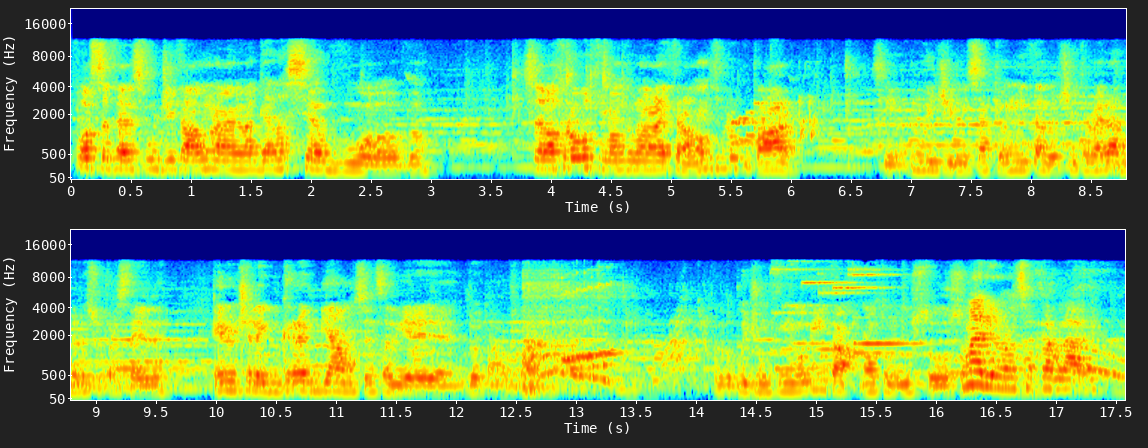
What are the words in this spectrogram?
Forse te ne è sfuggita una nella galassia vuoto. Se la trovo ti mando una lettera, non ti preoccupare. Sì, Luigi mi sa che ogni tanto ci troverà delle superstelle e noi ce le grebbiamo senza dire due parole. Tanto qui c'è un fungo vita molto gustoso. Mario non sa parlare.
